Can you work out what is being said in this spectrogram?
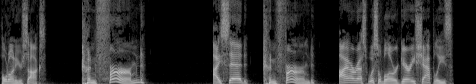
hold on to your socks, confirmed, I said confirmed, IRS whistleblower Gary Shapley's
